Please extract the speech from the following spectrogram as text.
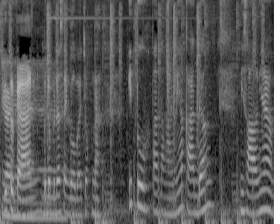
Iya, gitu iya, kan. iya, iya. Bener-bener senggol bacok. Nah, itu tantangannya kadang misalnya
